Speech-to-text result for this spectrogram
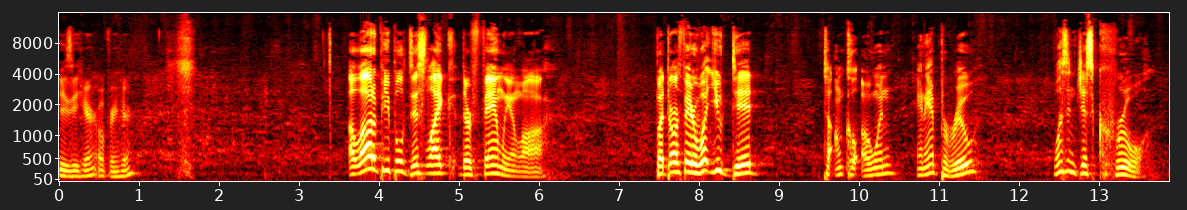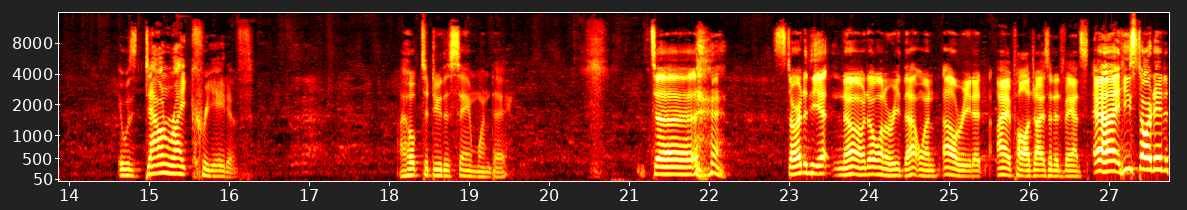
Is he here? Over here. A lot of people dislike their family-in-law. But Darth Vader, what you did to Uncle Owen and Aunt Beru wasn't just cruel. It was downright creative. I hope to do the same one day. Uh, started the no, I don't want to read that one. I'll read it. I apologize in advance. Uh, he started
